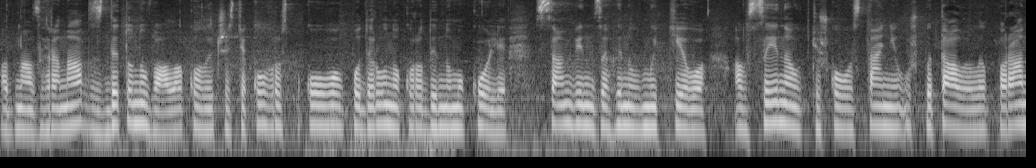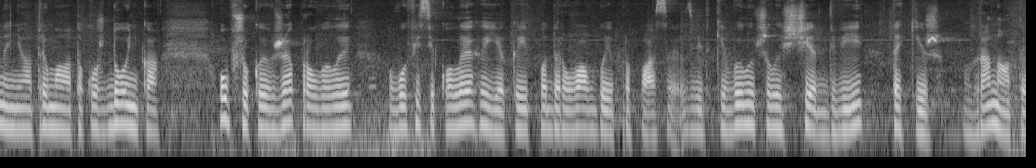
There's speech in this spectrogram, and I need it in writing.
Одна з гранат здетонувала, коли Частяков розпаковував подарунок у родинному колі. Сам він загинув миттєво, а в сина у тяжкому стані ушпиталили. Поранення отримала також донька. Обшуки вже провели в офісі колеги, який подарував боєприпаси, звідки вилучили ще дві такі ж гранати.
